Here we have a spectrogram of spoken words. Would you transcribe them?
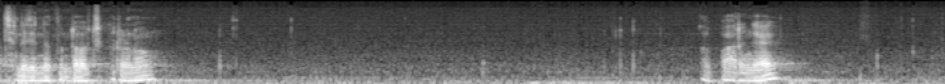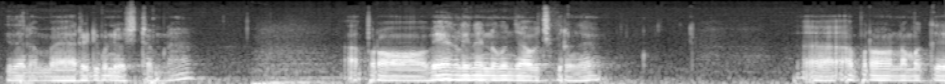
சின்ன சின்ன துண்டா வச்சுக்கிறணும் பாருங்க இதை நம்ம ரெடி பண்ணி வச்சிட்டோம்னா அப்புறம் வேகலைன்னு இன்னும் கொஞ்சம் வச்சுக்கிறோங்க அப்புறம் நமக்கு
